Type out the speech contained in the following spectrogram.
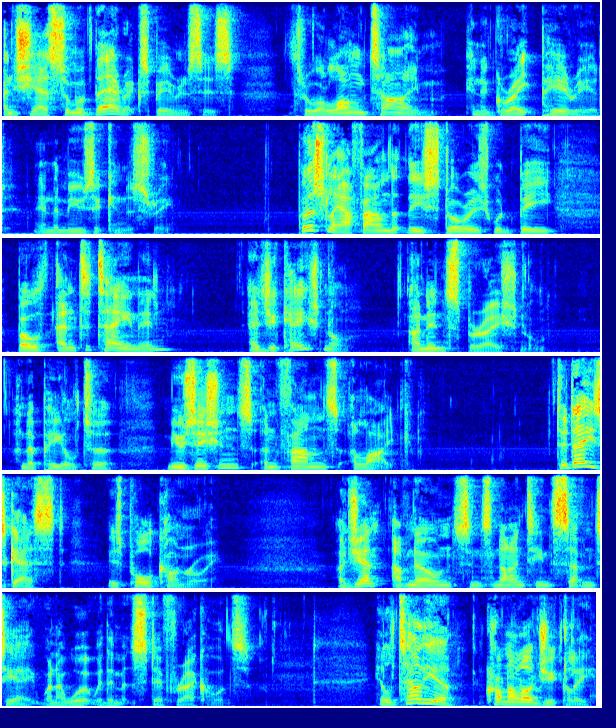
and share some of their experiences through a long time in a great period in the music industry? Personally, I found that these stories would be both entertaining, educational, and inspirational, and appeal to musicians and fans alike. Today's guest is Paul Conroy, a gent I've known since 1978 when I worked with him at Stiff Records. He'll tell you chronologically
